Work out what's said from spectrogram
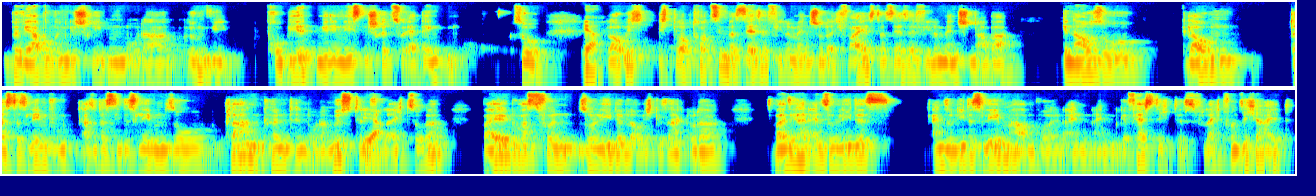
Bewerbungen geschrieben oder irgendwie probiert, mir den nächsten Schritt zu erdenken. So, ja. glaube ich, ich glaube trotzdem, dass sehr, sehr viele Menschen oder ich weiß, dass sehr, sehr viele Menschen aber genauso glauben, dass das Leben, also dass sie das Leben so planen könnten oder müssten ja. vielleicht sogar, weil du hast vorhin solide, glaube ich, gesagt, oder weil sie halt ein solides, ein solides Leben haben wollen, ein, ein gefestigtes, vielleicht von Sicherheit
